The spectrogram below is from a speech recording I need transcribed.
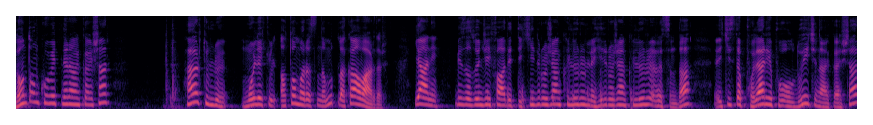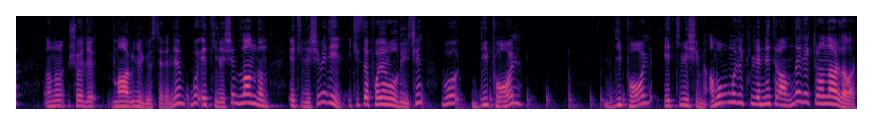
London kuvvetleri arkadaşlar her türlü molekül atom arasında mutlaka vardır. Yani biz az önce ifade ettik hidrojen klorür ile hidrojen klorür arasında e, ikisi de polar yapı olduğu için arkadaşlar onu şöyle maviyle gösterelim. Bu etkileşim London etkileşimi değil. İkisi de polar olduğu için bu dipol dipol etkileşimi. Ama bu moleküllerin etrafında elektronlar da var.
